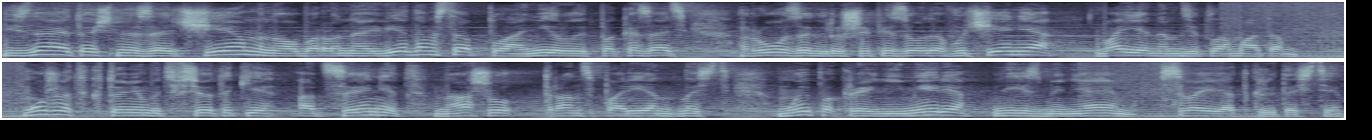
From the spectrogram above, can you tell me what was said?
Не знаю точно зачем, но оборонное ведомство планирует показать розыгрыш эпизодов учения военным дипломатам. Может, кто-нибудь все-таки оценит нашу транспарентность. Мы, по крайней мере, не изменяем своей открытости.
